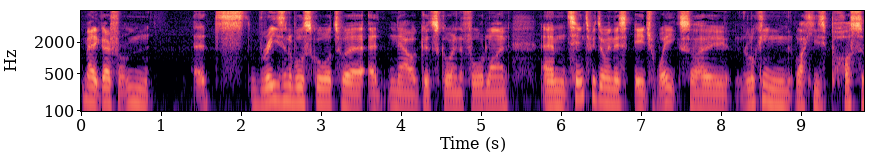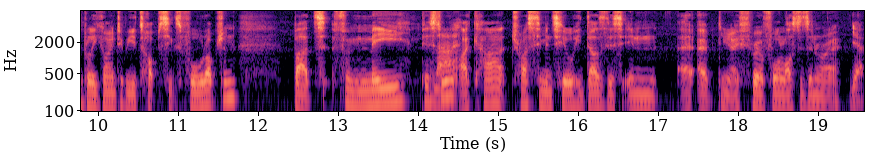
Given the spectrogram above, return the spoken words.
made it go from a reasonable score to a, a now a good score in the forward line. Um, seems to be doing this each week, so looking like he's possibly going to be a top six forward option. But for me, Pistol, nah. I can't trust him until he does this in a, a, you know three or four losses in a row. Yeah,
